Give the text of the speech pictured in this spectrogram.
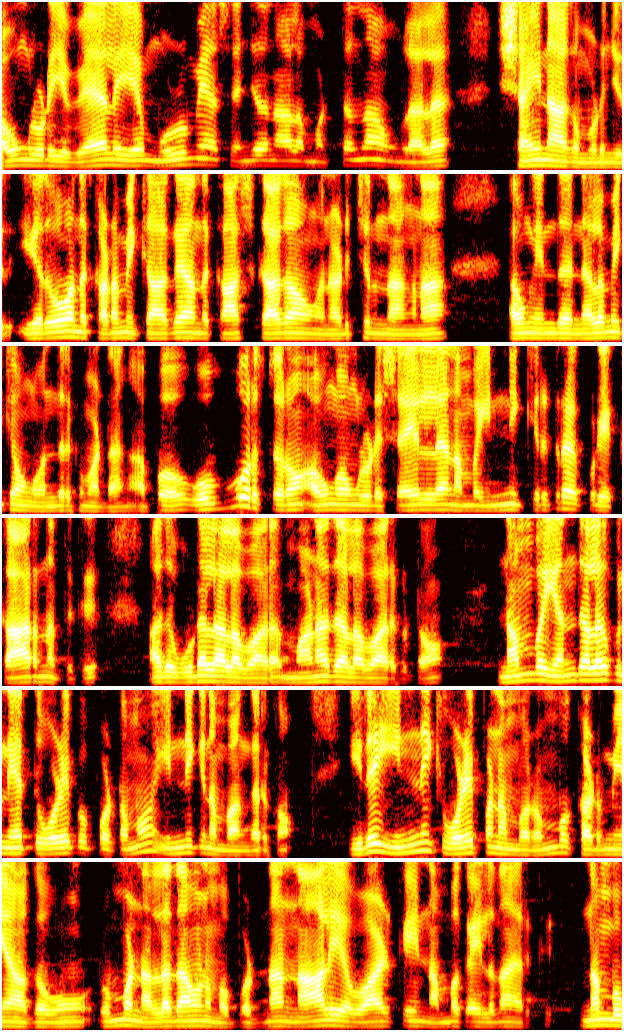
அவங்களுடைய வேலையை முழுமையாக செஞ்சதுனால மட்டும்தான் அவங்களால ஷைன் ஆக முடிஞ்சுது. ஏதோ அந்த கடமைக்காக அந்த காசுக்காக அவங்க நடிச்சிருந்தாங்கன்னா அவங்க இந்த நிலைமைக்கு அவங்க வந்திருக்க மாட்டாங்க. அப்போது ஒவ்வொருத்தரும் அவங்கவுங்களுடைய செயலில் நம்ம இன்றைக்கி இருக்கக்கூடிய காரணத்துக்கு அது உடல் அளவாக மனதளவாக இருக்கட்டும் நம்ம எந்த அளவுக்கு நேற்று உழைப்பு போட்டோமோ இன்னைக்கு நம்ம அங்கே இருக்கோம். இதே இன்னைக்கு உழைப்பை நம்ம ரொம்ப கடுமையாகவும் ரொம்ப நல்லதாகவும் நம்ம போட்டோம்னா நாளைய வாழ்க்கை நம்ம கையில் தான் இருக்குது நம்ம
